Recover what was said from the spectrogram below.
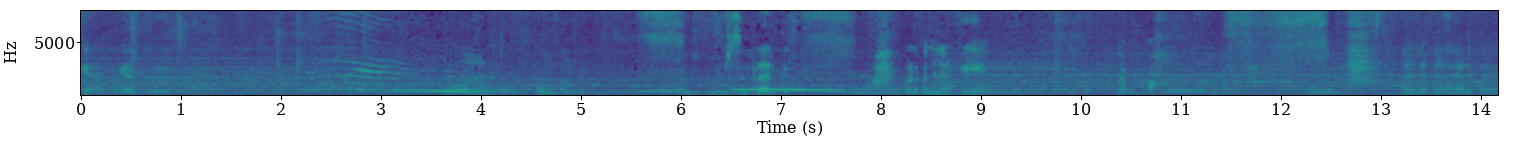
கேப் கேப் சூப்பராக இருக்கு உனக்கு கொஞ்ச நேரம் ஃப்ரீ. அப்பா. அதில் பாரு விளையாட பாரு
